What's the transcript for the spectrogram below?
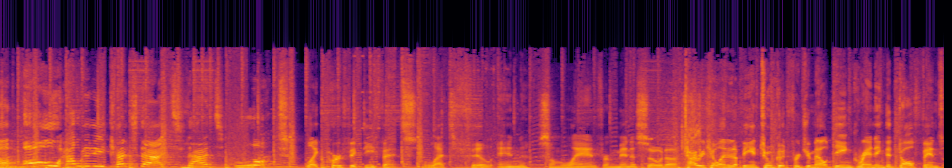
up. Oh, how did he catch that? That looked like perfect defense. Let's fill in some land for Minnesota. Tyreek Hill ended up being too good for Jamel Dean, granting the Dolphins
